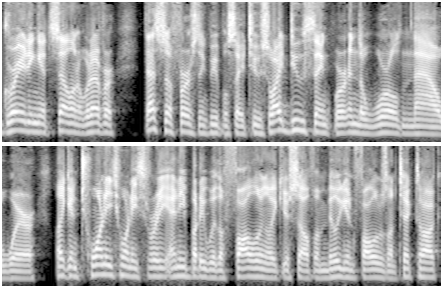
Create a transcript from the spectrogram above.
grading it, selling it, whatever. That's the first thing people say too. So I do think we're in the world now where, like in 2023, anybody with a following like yourself, a million followers on TikTok,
